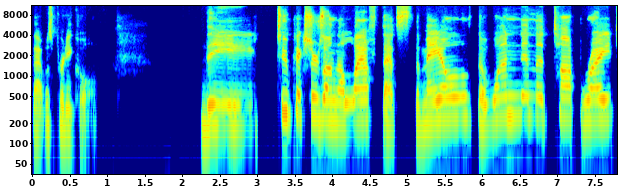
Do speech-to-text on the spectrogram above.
That was pretty cool. The two pictures on the left, that's the male. The one in the top right,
